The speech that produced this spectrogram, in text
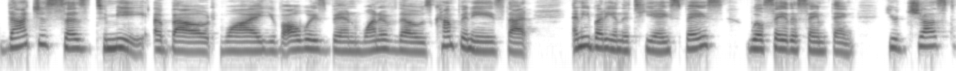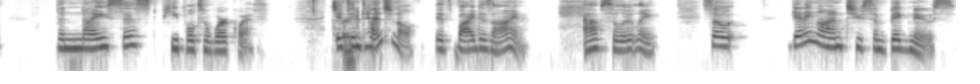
That just says to me about why you've always been one of those companies that anybody in the TA space will say the same thing. You're just the nicest people to work with. It's, it's intentional, it's by design. Absolutely. So, getting on to some big news,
